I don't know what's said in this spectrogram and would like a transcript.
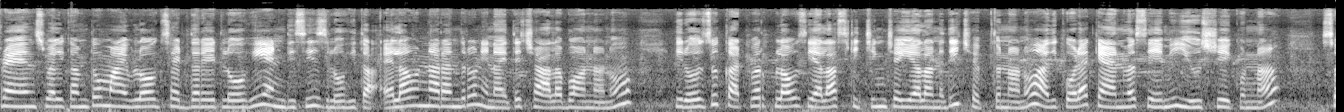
friends welcome to my vlogs at the rate Lohi and this is Lohitha ఎలా ఉన్నారు అందరూ? నేనైతే చాలా బాగున్నాను. ఈరోజు కట్ వర్క్ బ్లౌజ్ ఎలా స్టిచ్చింగ్ చేయాలన్నది చెప్తున్నాను. అది కూడా క్యాన్వాస్ ఏమీ యూజ్ చేయకుండా. సో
